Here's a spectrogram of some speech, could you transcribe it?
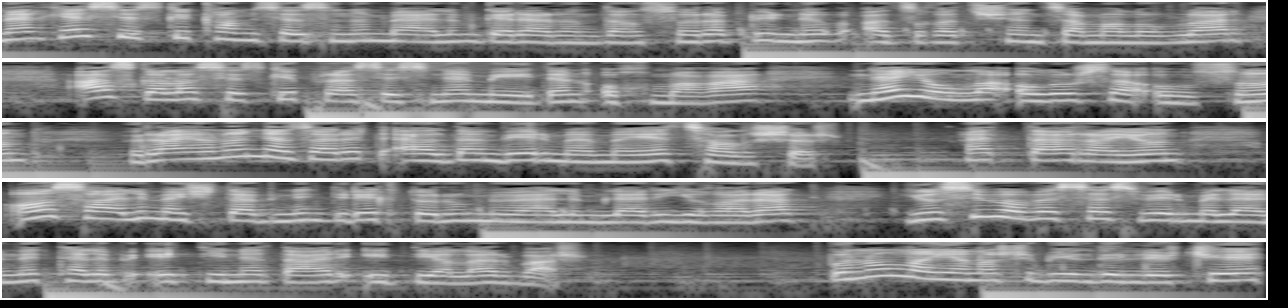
Mərkəz Seçki Komissiyasının məlum qərarından sonra bir növ acığa düşən Camalovlar az qala seçki prosesinə meydan oxumağa, nə yolla olursa olsun, rayona nəzarət əldən verməməyə çalışır. Hətta rayon 10 saylı məktəbinin direktorun müəllimləri yığaraq Yusifova səs vermələrini tələb etdiyinə dair iddialar var. Bununla yanaşı bildirilir ki,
